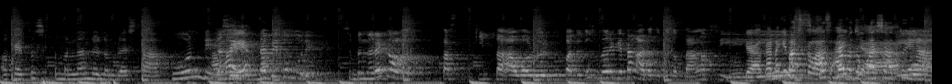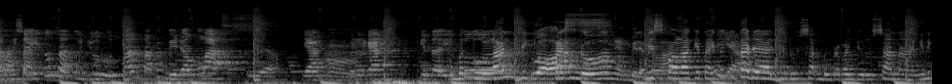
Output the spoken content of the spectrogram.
oke terus temenan udah 16 tahun di tapi, ya? tapi tunggu deh. Sebenarnya kalau pas kita awal 2004 itu sebenarnya kita nggak ada deket banget sih. Ya, karena kita Pas- sekelas pas aja. kelas satu Iya, ya, kelas kita satu. itu satu jurusan tapi beda kelas. Iya. Ya, Mm. bener kan? Kita itu kebetulan di Dua orang doang yang beda di kelas. sekolah kita itu Iya. kita ada jurusan beberapa jurusan nah ini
